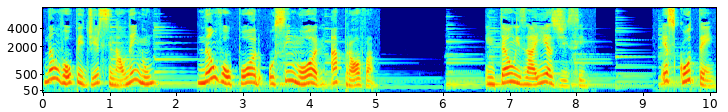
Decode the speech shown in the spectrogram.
Não vou pedir sinal nenhum. Não vou pôr o Senhor à prova. Então Isaías disse: Escutem,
